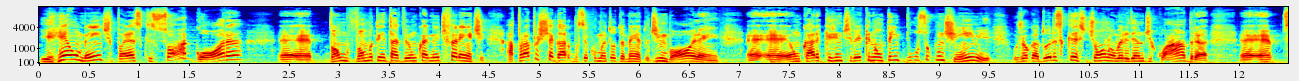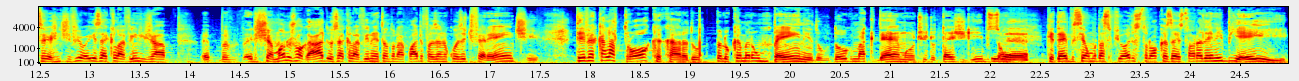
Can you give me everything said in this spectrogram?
E realmente parece que só agora é, é, vamos, vamos tentar ver um caminho diferente. A própria chegada, você comentou também, do Jim Boylan, é, é, é um cara que a gente vê que não tem pulso com o time. Os jogadores questionam ele dentro de quadra. É, é a gente viu aí Zach Lavine já ele chamando jogada e o Zach Lavine entrando na quadra e fazendo coisa diferente. Teve aquela troca, cara, do, pelo Cameron Payne Do Doug McDermott, do Ted Gibson, é. que deve ser uma das piores trocas da história da NBA.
